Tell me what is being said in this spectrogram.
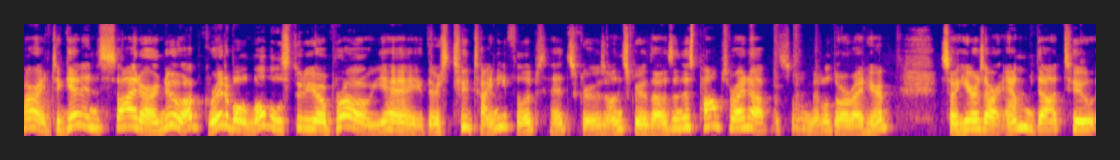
All right, to get inside our new upgradable Mobile Studio Pro, yay, there's two tiny Phillips head screws. Unscrew those, and this pops right up, this little metal door right here. So here's our M.2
